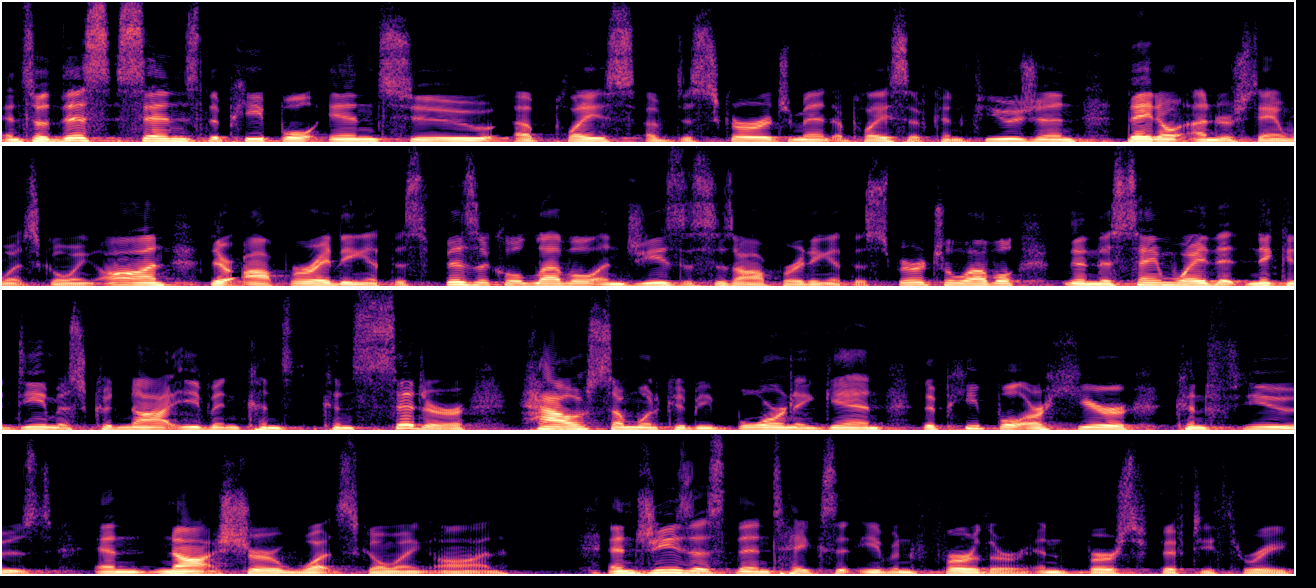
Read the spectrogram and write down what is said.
And so this sends the people into a place of discouragement, a place of confusion. They don't understand what's going on. They're operating at this physical level, and Jesus is operating at the spiritual level in the same way that Nicodemus could not even con- consider how someone could be born again. The people are here confused and not sure what's going on. And Jesus then takes it even further in verse 53.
